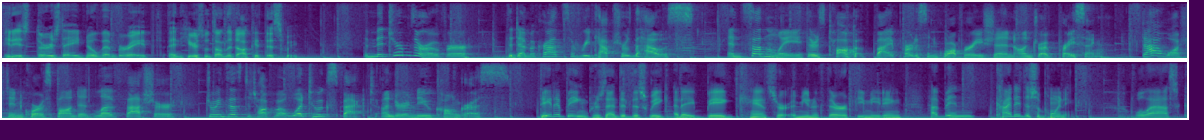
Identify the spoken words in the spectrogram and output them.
It is Thursday, November 8th, and here's what's on the docket this week. The midterms are over, the Democrats have recaptured the House, and suddenly there's talk of bipartisan cooperation on drug pricing. Stat Washington correspondent Lev Facher joins us to talk about what to expect under a new Congress. Data being presented this week at a big cancer immunotherapy meeting have been kind of disappointing. We'll ask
